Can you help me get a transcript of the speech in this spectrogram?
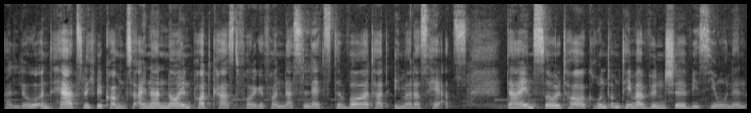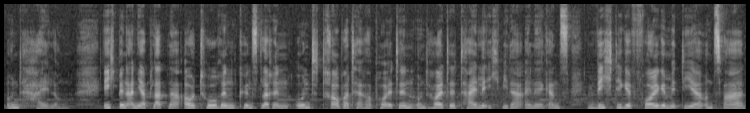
Hallo und herzlich willkommen zu einer neuen Podcast-Folge von Das letzte Wort hat immer das Herz. Dein Soul Talk rund um Thema Wünsche, Visionen und Heilung. Ich bin Anja Plattner, Autorin, Künstlerin und Traubertherapeutin und heute teile ich wieder eine ganz wichtige Folge mit dir. Und zwar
